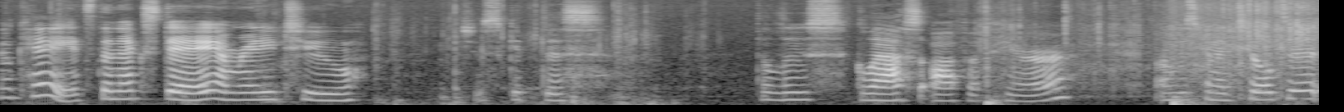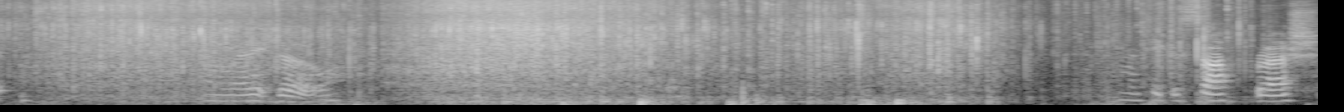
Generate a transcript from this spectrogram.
Okay, it's the next day. I'm ready to just get this, the loose glass off of here. I'm just going to tilt it and let it go. I'm going to take a soft brush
